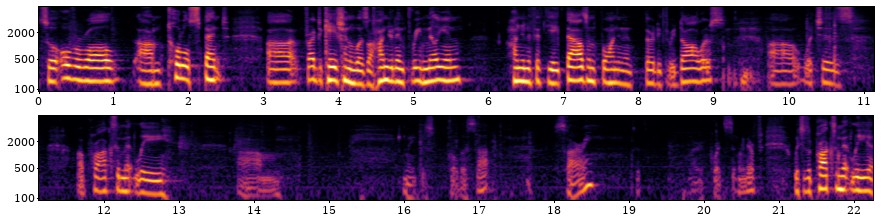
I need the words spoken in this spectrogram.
So overall, um, total spent uh, for education was $103 million, $158,433, uh, which is approximately, um, let me just pull this up, sorry. My report's sitting there, which is approximately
